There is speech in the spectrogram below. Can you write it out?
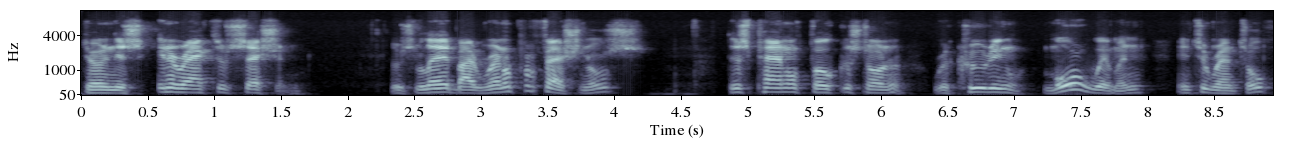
during this interactive session. It was led by rental professionals. This panel focused on recruiting more women into rental,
